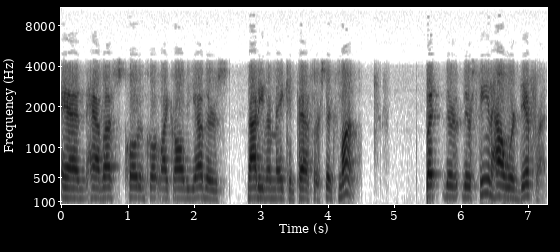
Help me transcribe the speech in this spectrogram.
and have us quote unquote like all the others not even make it past our six months. But they're they're seeing how we're different,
